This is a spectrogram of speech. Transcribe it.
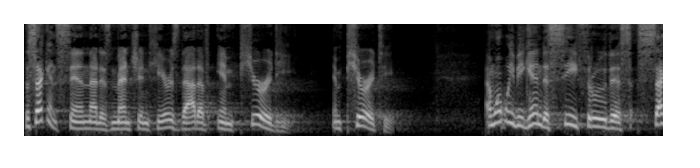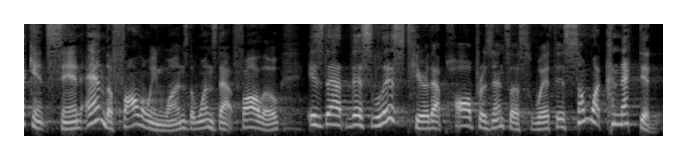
The second sin that is mentioned here is that of impurity. Impurity. And what we begin to see through this second sin and the following ones, the ones that follow, is that this list here that Paul presents us with is somewhat connected.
